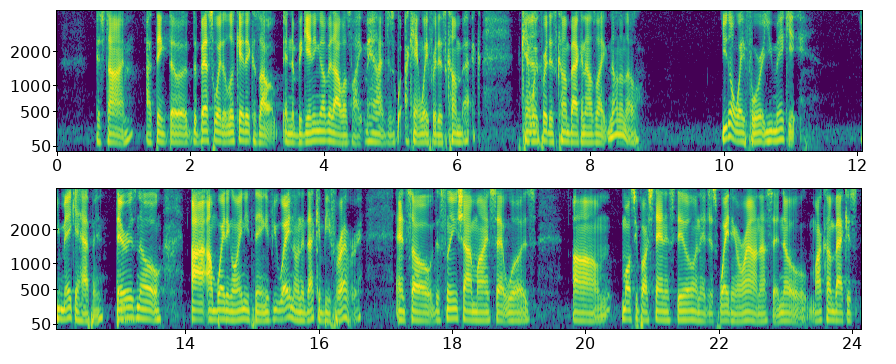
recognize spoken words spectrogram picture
It's time. I think the the best way to look at it, because I in the beginning of it, I was like, man, I just I can't wait for this comeback. Can't Yeah. wait for this comeback. And I was like, no, no, no. You don't wait for it. You make it. You make it happen. There is no I, I'm waiting on anything. If you're waiting on it, that could be forever. And so the slingshot mindset was um, most people are standing still and they're just waiting around. I said, no, my comeback is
